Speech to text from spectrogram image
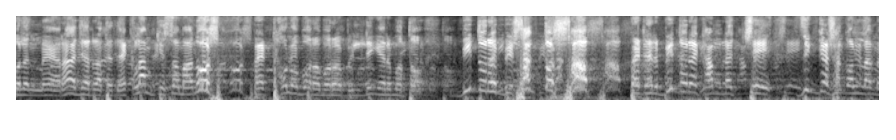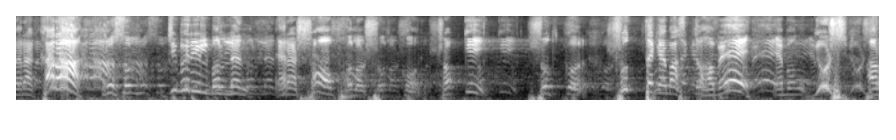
বলেন মেরাজের রাতে দেখলাম কিছু মানুষ পেট হলো বড় বড় বিল্ডিং এর মতো। ভিতরে বিষাক্ত সাপ পেটের ভিতরে কামড়াচ্ছে। জিজ্ঞাসা করলাম, এরা কারা? রসুল জিবিরিল বললেন, এরা সব হলো সুৎকর সব কি? সুৎকর সুদ থেকে বাঁচতে হবে এবং জুস আর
